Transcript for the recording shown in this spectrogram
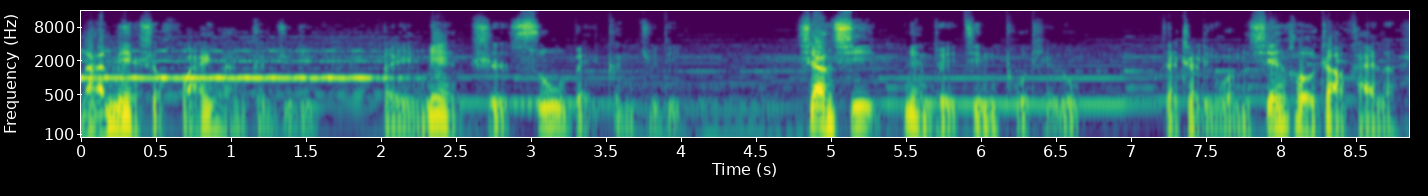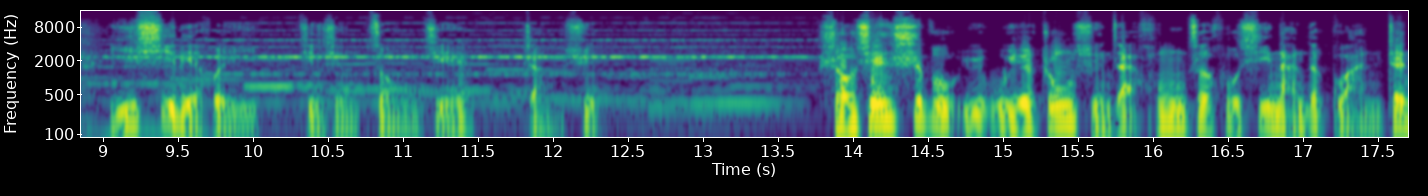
南面是淮南根据地，北面是苏北根据地，向西面对津浦铁路。在这里，我们先后召开了一系列会议，进行总结整训。首先，师部于五月中旬在洪泽湖西南的管镇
